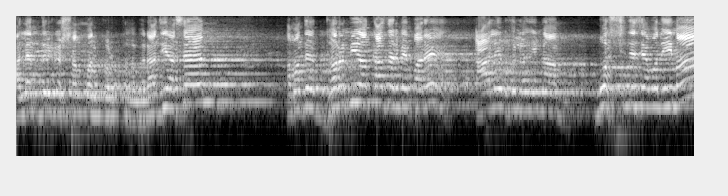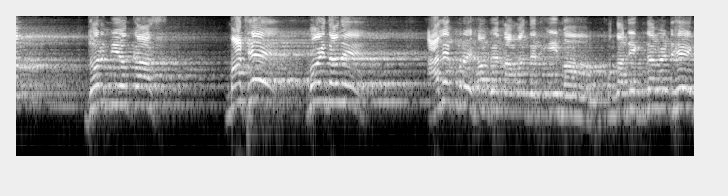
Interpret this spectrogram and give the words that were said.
আলেমদেরকে সম্মান করতে হবে। রাজি আছেন? আমাদের ধর্মীয় কাজের ব্যাপারে আলেম হলো ইমাম। মসজিদে যেমন ইমাম, ধর্মীয় কাজ মাঠে, ময়দানে, আলেমরাই হবেন আমাদের ইমাম। কথা ঠিক নামে ঢেক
